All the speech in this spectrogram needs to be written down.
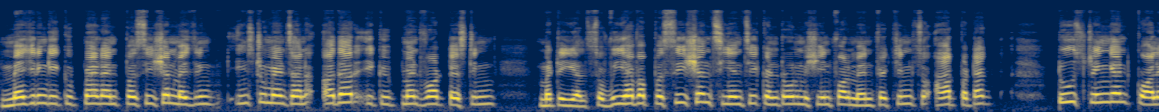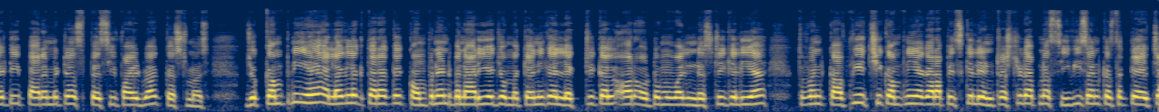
measuring equipment and precision measuring instruments and other equipment for testing materials. So we have a precision CNC control machine for manufacturing. So our product to stringent and quality parameter specified by customers. जो कंपनी है अलग अलग तरह के कंपोनेंट बना रही है, जो मैकेनिकल, इलेक्ट्रिकल और ऑटोमोबाइल इंडस्ट्री के लिए है। तो फ्रेंड, काफ़ी अच्छी कंपनी है। अगर आप इसके लिए इंटरेस्टेड है, अपना सीवी सेंड कर सकते हैं H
